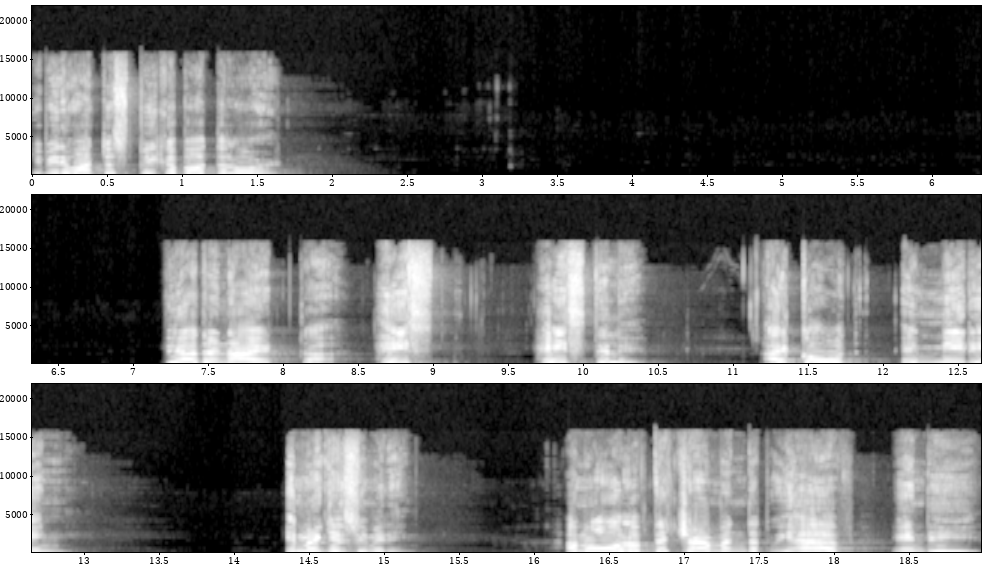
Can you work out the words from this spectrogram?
You be the one to speak about the Lord. The other night, uh, haste, hastily, I called a meeting emergency meeting among all of the chairmen that we have in the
